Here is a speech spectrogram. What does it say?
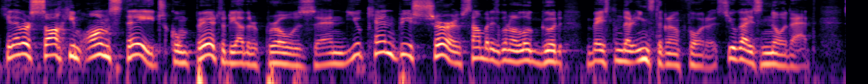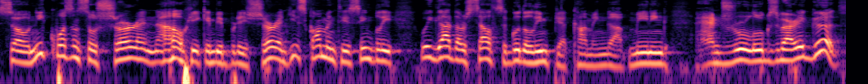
He never saw him on stage compared to the other pros, and you can't be sure if somebody's gonna look good based on their Instagram photos. You guys know that. So Nick wasn't so sure, and now he can be pretty sure, and his comment is simply, we got ourselves a good Olympia coming up, meaning Andrew looks very good.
